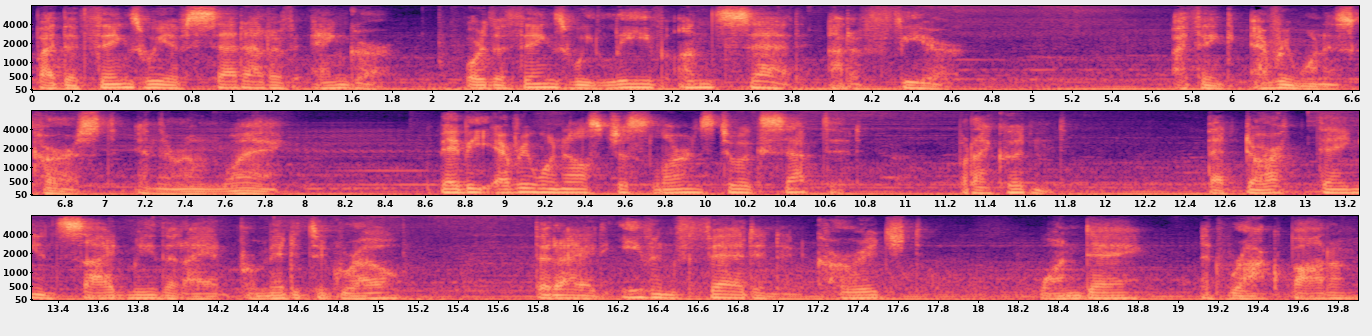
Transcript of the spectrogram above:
by the things we have said out of anger or the things we leave unsaid out of fear. I think everyone is cursed in their own way. Maybe everyone else just learns to accept it, but I couldn't. That dark thing inside me that I had permitted to grow, that I had even fed and encouraged, one day at rock bottom,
